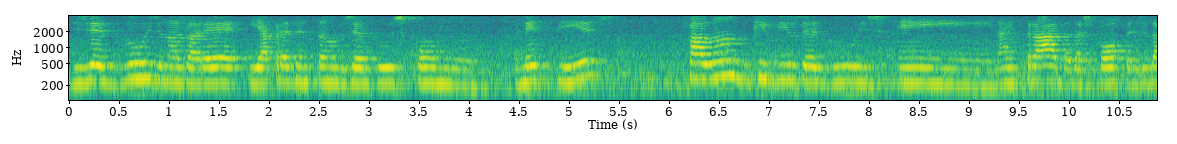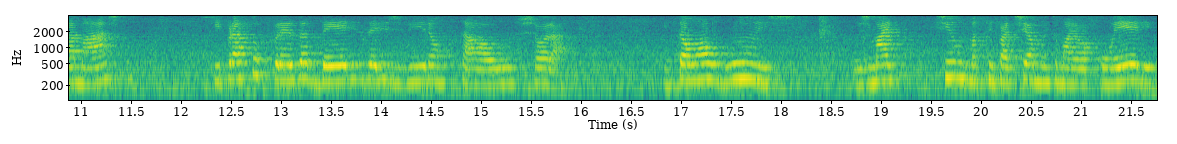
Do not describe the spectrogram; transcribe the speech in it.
de Jesus de Nazaré e apresentando Jesus como Messias, falando que viu Jesus em, na entrada das portas de Damasco, e para surpresa deles, eles viram Saulo chorar. Então, alguns, os mais tinham uma simpatia muito maior com ele,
